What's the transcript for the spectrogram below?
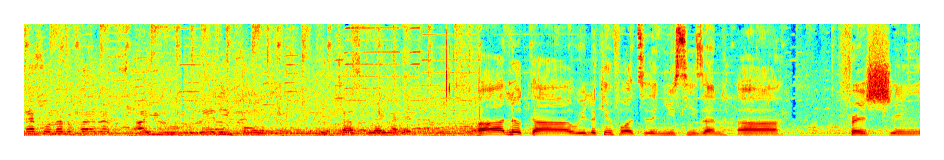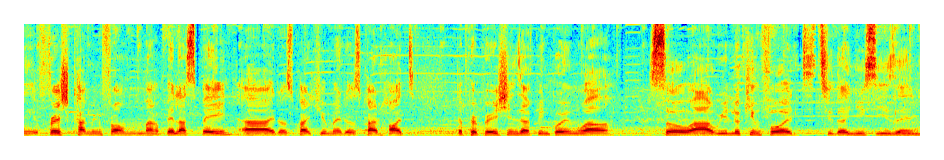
As Orlando Pirates, are you ready for the task lying ahead? Uh, look, uh, we're looking forward to the new season. Uh, fresh, fresh coming from Marbella, Spain. Uh, it was quite humid, it was quite hot. The preparations have been going well. So uh, we're looking forward to the new season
